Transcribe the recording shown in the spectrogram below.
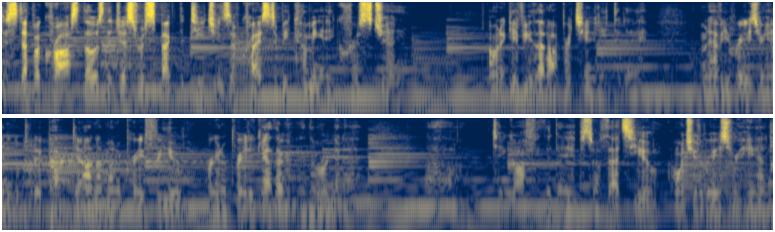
to step across those that just respect the teachings of Christ to becoming a Christian. I want to give you that opportunity today. I'm going to have you raise your hand. You can put it back down. I'm going to pray for you. We're going to pray together, and then we're going to uh, take off for the day. So if that's you, I want you to raise your hand.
